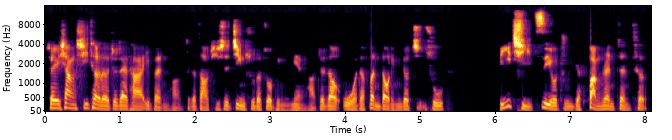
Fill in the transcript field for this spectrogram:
所以像希特勒就在他一本哈这个早期是禁书的作品里面哈，就叫《我的奋斗》里面就指出，比起自由主义的放任政策，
